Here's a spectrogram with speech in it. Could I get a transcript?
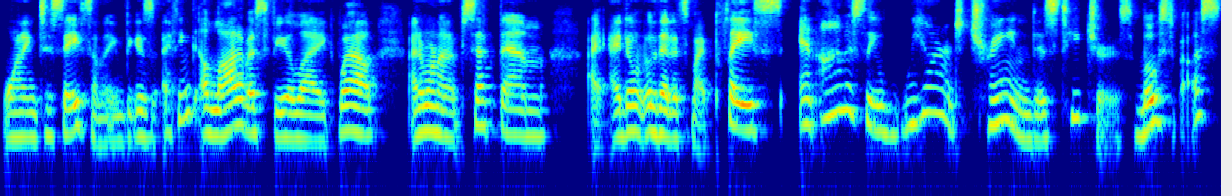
wanting to say something because I think a lot of us feel like, well, I don't want to upset them. I, I don't know that it's my place. And honestly, we aren't trained as teachers, most of us.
